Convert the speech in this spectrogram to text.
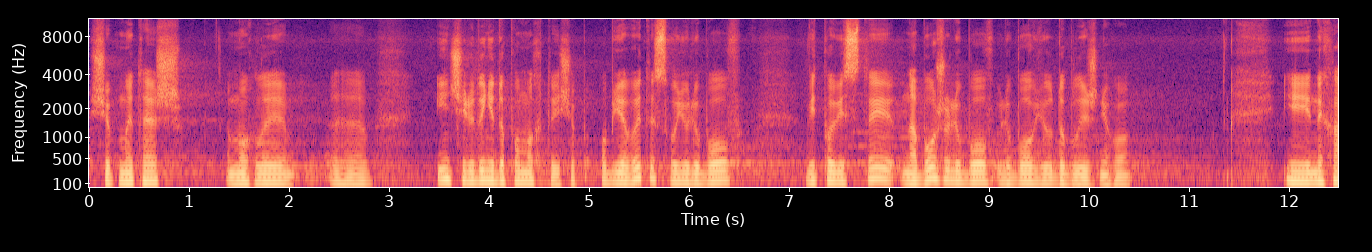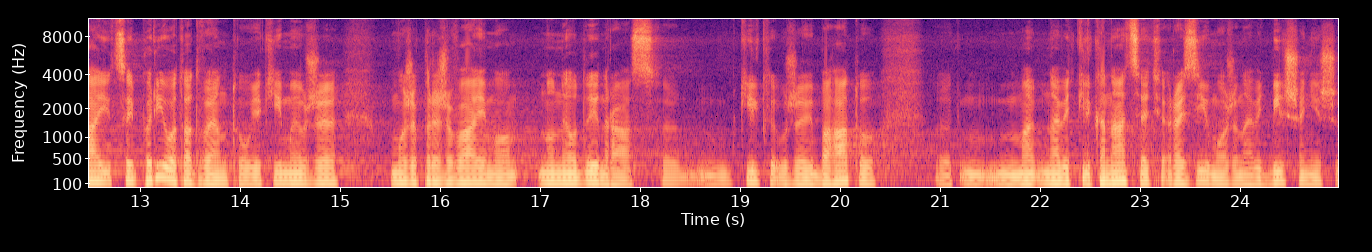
щоб ми теж могли е, іншій людині допомогти, щоб об'явити свою любов, відповісти на Божу любов любов'ю до ближнього. І нехай цей період Адвенту, який ми вже може переживаємо ну, не один раз, е, кілька вже багато, е, навіть кільканадцять разів, може навіть більше, ніж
